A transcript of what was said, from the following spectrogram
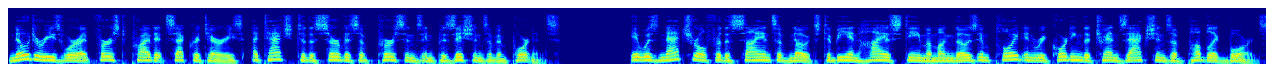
Notaries were at first private secretaries, attached to the service of persons in positions of importance. It was natural for the science of notes to be in high esteem among those employed in recording the transactions of public boards,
